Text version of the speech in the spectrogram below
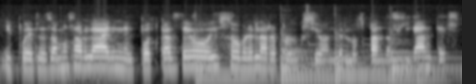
Y pues les vamos a hablar en el podcast de hoy sobre la reproducción de los pandas gigantes.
